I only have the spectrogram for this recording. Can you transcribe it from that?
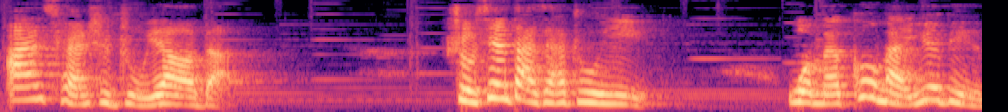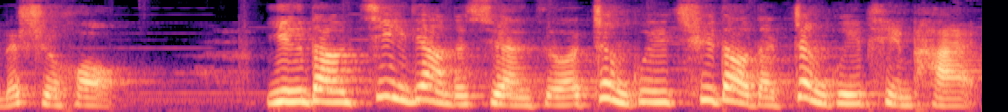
安全是主要的。首先，大家注意，我们购买月饼的时候，应当尽量的选择正规渠道的正规品牌。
